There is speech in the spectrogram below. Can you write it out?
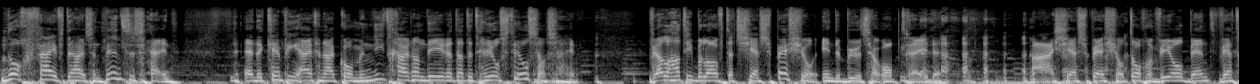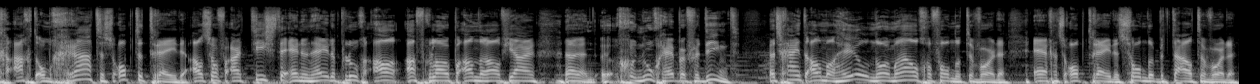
nog 5000 mensen zijn. En de camping-eigenaar kon me niet garanderen dat het heel stil zal zijn. Wel had hij beloofd dat Chef Special in de buurt zou optreden. Maar Chef Special, toch een wereldband, werd geacht om gratis op te treden. Alsof artiesten en hun hele ploeg al afgelopen anderhalf jaar uh, genoeg hebben verdiend. Het schijnt allemaal heel normaal gevonden te worden. Ergens optreden zonder betaald te worden.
